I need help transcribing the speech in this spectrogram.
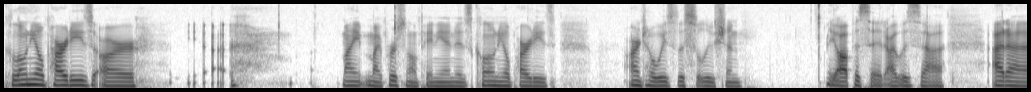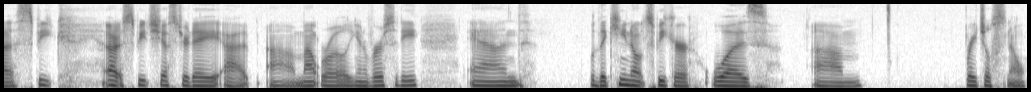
colonial parties are. Uh, my my personal opinion is colonial parties aren't always the solution. The opposite. I was uh, at a speak a speech yesterday at uh, Mount Royal University, and the keynote speaker was um, Rachel Snow,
